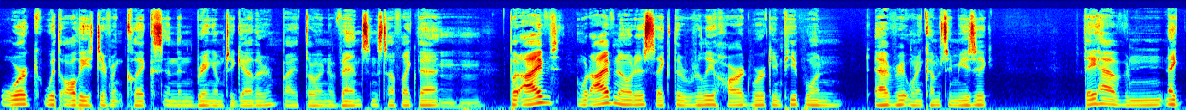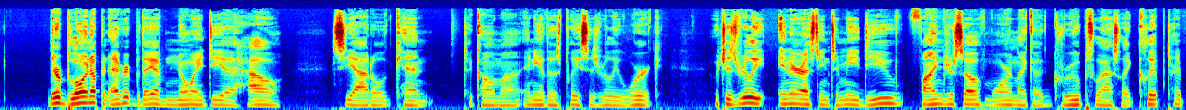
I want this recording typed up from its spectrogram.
work with all these different cliques and then bring them together by throwing events and stuff like that. hmm But I've what I've noticed like the really hardworking people in Everett when it comes to music, they have n- like they're blowing up in Everett, but they have no idea how Seattle, Kent, Tacoma, any of those places really work, which is really interesting to me. Do you find yourself more in like a group slash like clip type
